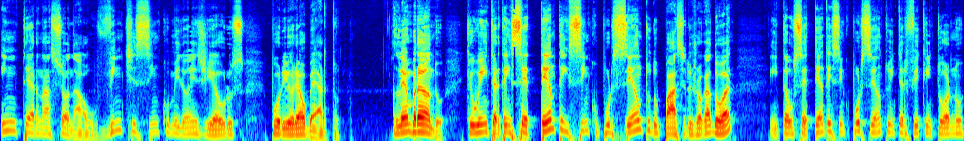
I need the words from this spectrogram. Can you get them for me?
Internacional, 25 milhões de euros por Yuri Alberto. Lembrando que o Inter tem 75% do passe do jogador, então 75% o Inter fica em torno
